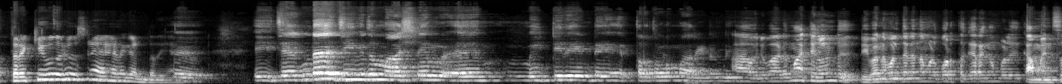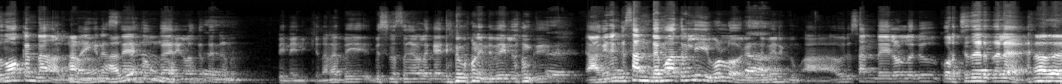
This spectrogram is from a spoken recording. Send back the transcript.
അത്രയ്ക്ക് ഒരു സ്നേഹമാണ് കണ്ടത് ഞാൻ. ഈ ചേട്ടന്റെ ജീവിതം മാഷിനെ മീറ്റ് ചെയ്തിട്ട് എത്രത്തോളം മാറിയിട്ടുണ്ട്? ആ ഒരുപാട് മാറ്റങ്ങളുണ്ട്. ഈ പറഞ്ഞ പോലെ തന്നെ നമ്മൾ പുറത്തൊക്കെ ഇറങ്ങുമ്പോൾ കമന്റ്സ് നോക്കണ്ട. ഭയങ്കര സ്നേഹവും കാര്യങ്ങളൊക്കെ തന്നെയാണ്. പിന്നെ എനിക്ക് തന്നെ ഇപ്പൊ ഈ ബിസിനസ്സുകളിലൊക്കെ ആയിട്ട് പോണതിന്റെ പേരിൽ നമുക്ക് ആകെ ഞങ്ങൾക്ക് സൺഡേ മാത്രം ലീവ് ഉള്ളോ. രണ്ടുപേർക്കും ആ. ഒരു സൺഡേയിലുള്ള ഒരു കുറച്ച് നേരത്തല്ലേ? അതെ.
